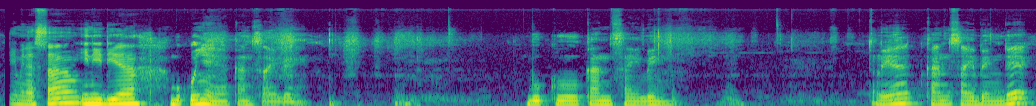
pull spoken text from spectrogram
Oke, minasang, ini dia bukunya ya, Kansai Bank. Buku Kansai Bank lihat Kansai Bengde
